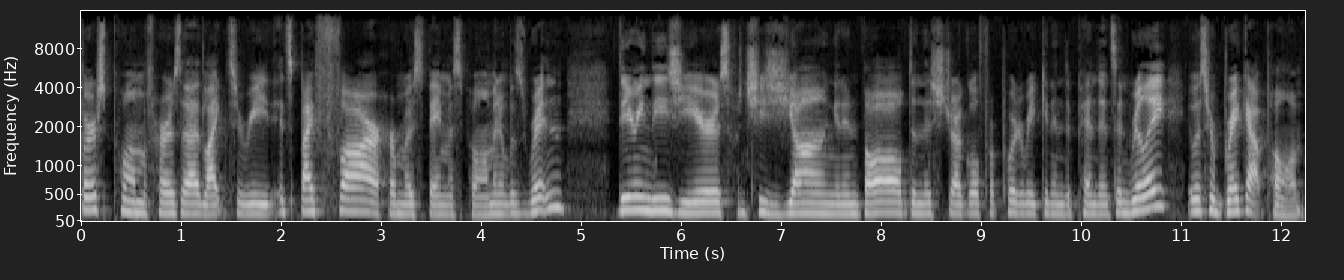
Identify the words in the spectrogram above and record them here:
first poem of hers that I'd like to read. It's by far her most famous poem, and it was written during these years when she's young and involved in this struggle for Puerto Rican independence. And really, it was her breakout poem.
